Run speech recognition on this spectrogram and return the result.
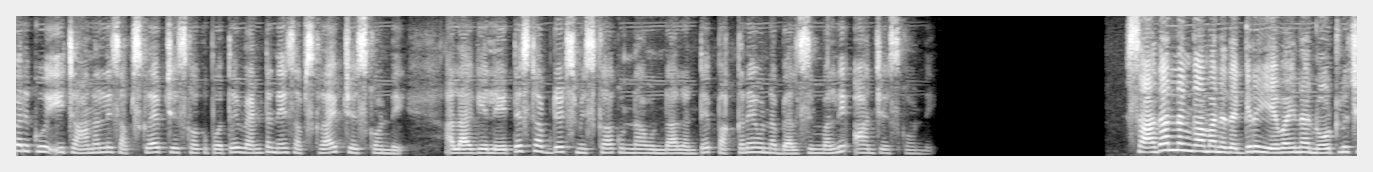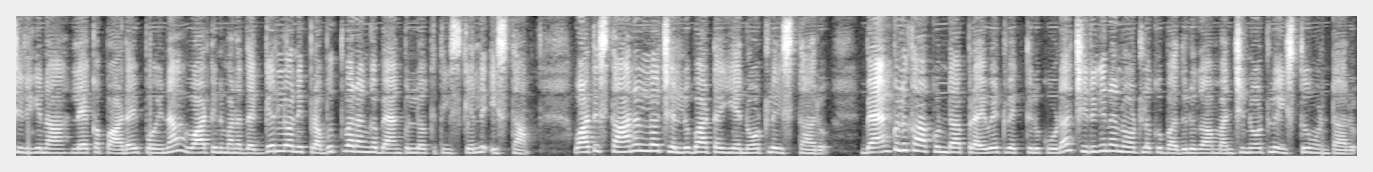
వరకు ఈ ఛానల్ని సబ్స్క్రైబ్ చేసుకోకపోతే వెంటనే సబ్స్క్రైబ్ చేసుకోండి. అలాగే లేటెస్ట్ అప్డేట్స్ మిస్ కాకుండా ఉండాలంటే పక్కనే ఉన్న బెల్ సింబల్ని ఆన్ చేసుకోండి. సాధారణంగా మన దగ్గర ఏవైనా నోట్లు చిరిగినా లేక పాడైపోయినా వాటిని మన దగ్గరలోని ప్రభుత్వ రంగ బ్యాంకుల్లోకి తీసుకెళ్ళి ఇస్తాం. వాటి స్థానంలో చెల్లుబాటు అయ్యే నోట్లు ఇస్తారు. బ్యాంకులు కాకుండా ప్రైవేట్ వ్యక్తులు కూడా చిరిగిన నోట్లకు బదులుగా మంచి నోట్లు ఇస్తూ ఉంటారు.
